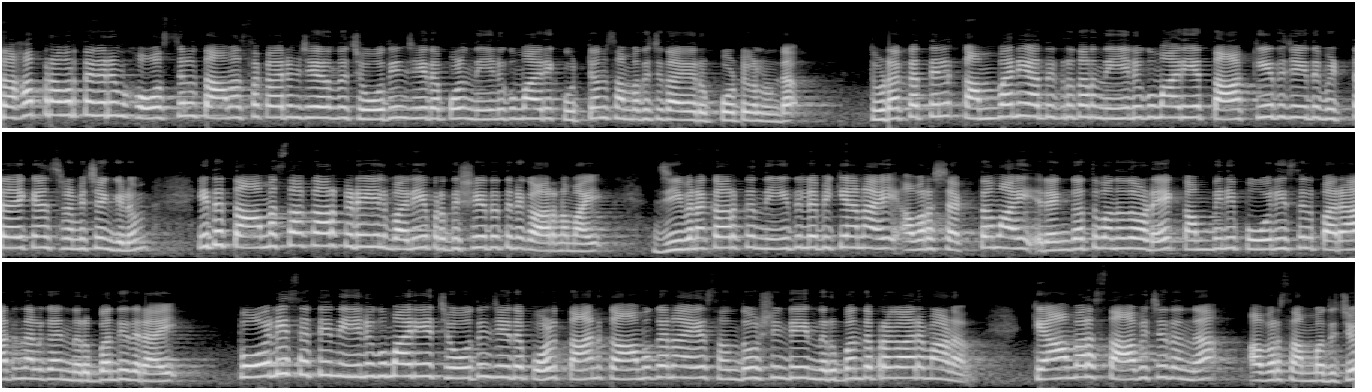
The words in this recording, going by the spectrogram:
സഹപ്രവർത്തകരും ഹോസ്റ്റൽ താമസക്കാരും ചേർന്ന് ചോദ്യം ചെയ്തപ്പോൾ നീലകുമാരി കുറ്റം സമ്മതിച്ചതായ റിപ്പോർട്ടുകളുണ്ട്. തുടക്കത്തിൽ കമ്പനി അധികൃതർ നീലകുമാരിയെ താക്കീത് ചെയ്ത് വിട്ടയക്കാൻ ശ്രമിച്ചെങ്കിലും ഇത് താമസക്കാർക്കിടയിൽ വലിയ പ്രതിഷേധത്തിന് കാരണമായി. ജീവനക്കാർക്ക് നീതി ലഭിക്കാനായി അവർ ശക്തമായി രംഗത്ത് വന്നതോടെ കമ്പനി പോലീസിൽ പരാതി നൽകാൻ നിർബന്ധിതരായി. പോലീസ് എത്തി നീലകുമാരിയെ ചോദ്യം ചെയ്തപ്പോൾ താൻ കാമുകനായ സന്തോഷിന്റെ നിർബന്ധപ്രകാരമാണ് ക്യാമറ സ്ഥാപിച്ചതെന്ന് അവർ സമ്മതിച്ചു.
